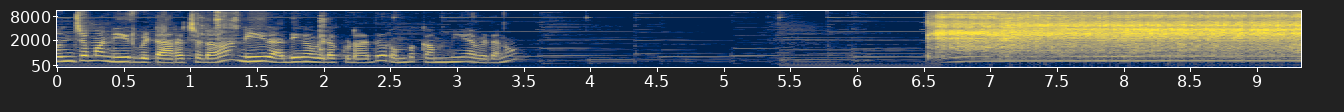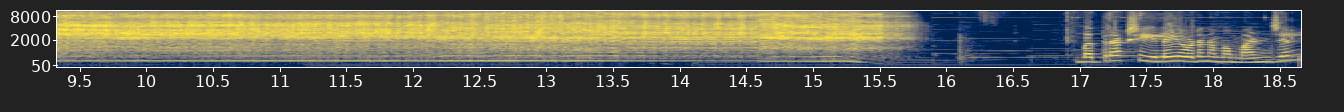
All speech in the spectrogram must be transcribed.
கொஞ்சமாக நீர் விட்டு அரைச்சிடலாம் நீர் அதிகம் விடக்கூடாது. ரொம்ப கம்மியாக விடணும். பத்ராட்சி இலையோட நம்ம மஞ்சள்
